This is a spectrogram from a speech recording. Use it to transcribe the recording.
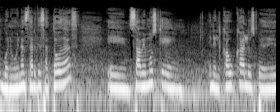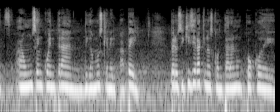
Bueno, buenas tardes a todas. Eh, sabemos que en el Cauca los PEDETs aún se encuentran, digamos que en el papel, pero sí quisiera que nos contaran un poco de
